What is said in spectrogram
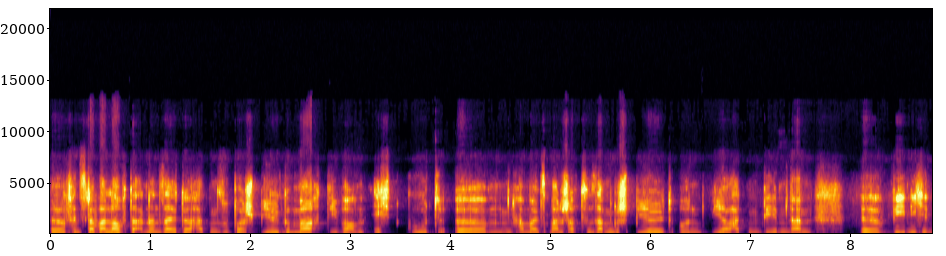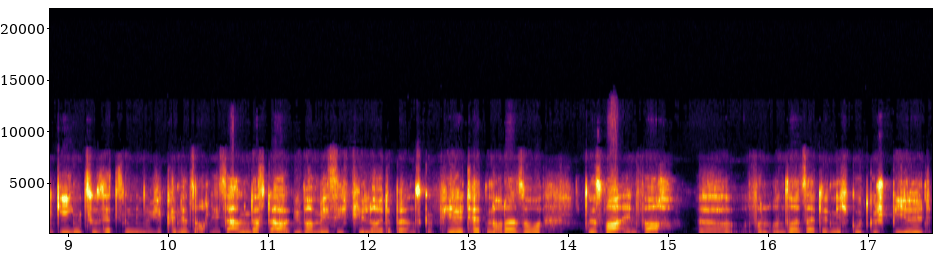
Äh, Finsterwalle auf der anderen Seite hat ein super Spiel gemacht. Die waren echt gut, ähm, haben als Mannschaft zusammengespielt und wir hatten dem dann äh, wenig entgegenzusetzen. Wir können jetzt auch nicht sagen, dass da übermäßig viele Leute bei uns gefehlt hätten oder so. Es war einfach äh, von unserer Seite nicht gut gespielt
